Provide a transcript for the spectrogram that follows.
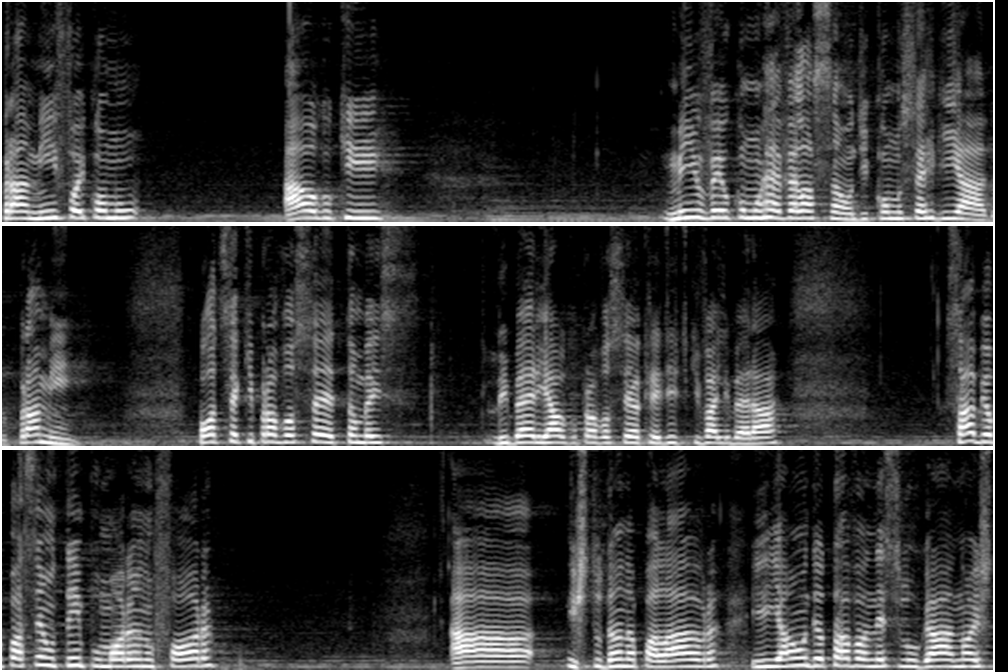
para mim foi como algo que meio veio como revelação de como ser guiado para mim. Pode ser que para você também libere algo para você, acredite que vai liberar. Sabe, eu passei um tempo morando fora, a, estudando a palavra, e aonde eu estava nesse lugar, nós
